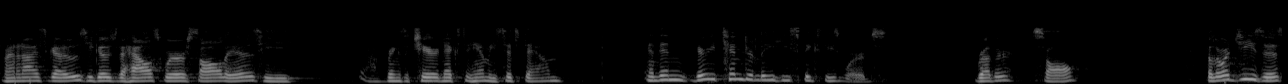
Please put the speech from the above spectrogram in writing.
So Ananias goes. He goes to the house where Saul is. He uh, brings a chair next to him. He sits down. And then, very tenderly, he speaks these words Brother Saul, the Lord Jesus,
